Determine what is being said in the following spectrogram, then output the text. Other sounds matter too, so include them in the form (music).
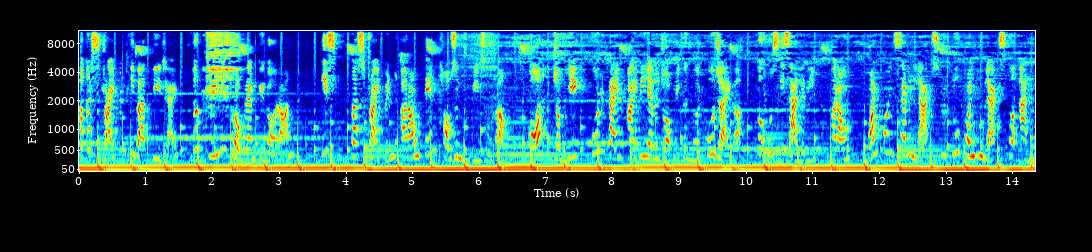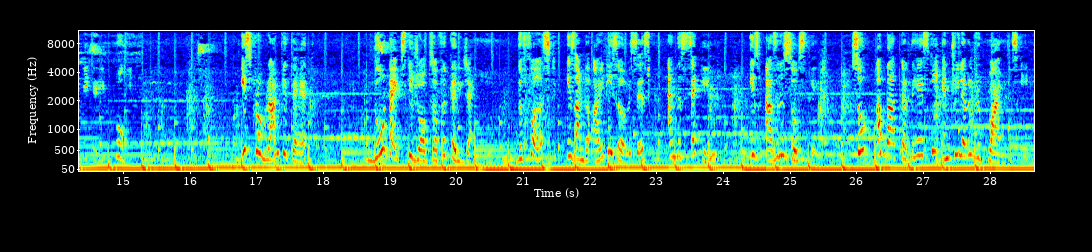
अगर स्ट्राइपेंड की बात की जाए तो ट्रेनिंग प्रोग्राम के दौरान इसका stipend around ten thousand rupees होगा और जब ये full time IT level job में कन्वर्ट हो जाएगा तो उसकी salary around 1.7 lakh to 2.2 lakh per annum के करीब होगी इस प्रोग्राम के तहत दो टाइप्स की जॉब्स ऑफ़र करी जाएँगी the first is under IT services and the second is as an associate so अब बात करते हैं इसकी एंट्री लेवल रिक्वायरमेंट्स की।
